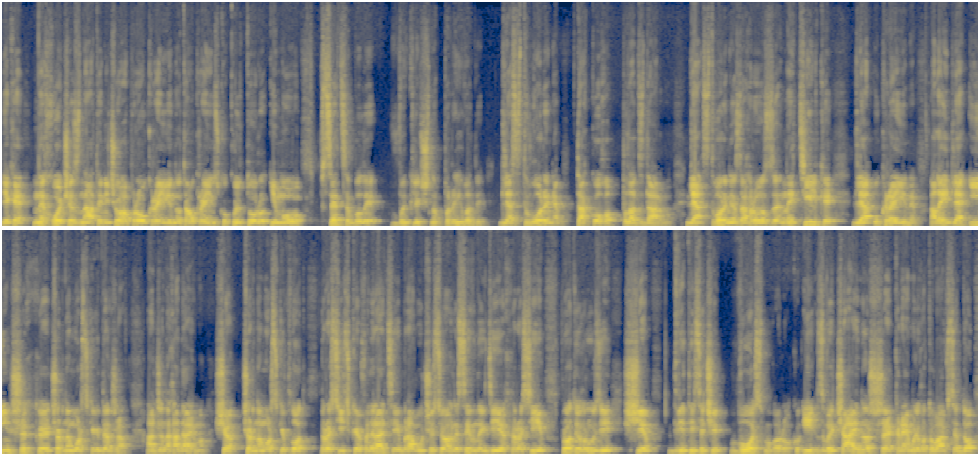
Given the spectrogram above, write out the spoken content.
яке не хоче знати нічого про Україну та українську культуру і мову. Все це були виключно приводи для створення такого плацдарму, для створення загроз не тільки для України, але й для інших е, чорноморських держав. Адже нагадаємо, що Чорноморський флот Російської Федерації брав участь у агресивних діях Росії проти Грузії ще 2008 року. І звичайно ж, Кремль готувався до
